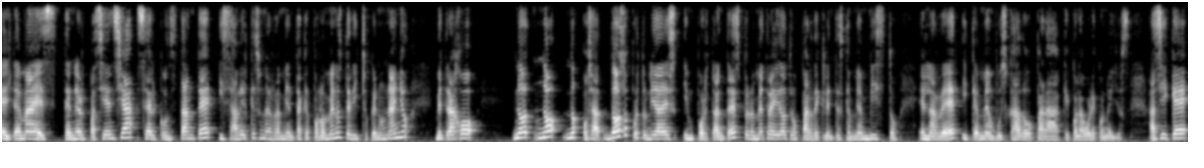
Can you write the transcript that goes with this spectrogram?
el tema es tener paciencia, ser constante y saber que es una herramienta que por lo menos te he dicho que en un año me trajo, no, no, no, o sea, dos oportunidades importantes, pero me ha traído otro par de clientes que me han visto en la red y que me han buscado para que colabore con ellos. Así que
